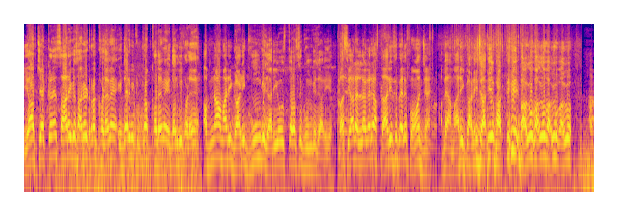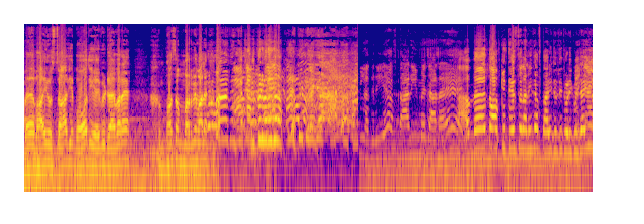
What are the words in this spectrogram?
ये आप चेक करें सारे के सारे ट्रक खड़े हुए हैं इधर भी ट्रक खड़े हुए हैं इधर भी खड़े हुए हैं। अब ना हमारी गाड़ी घूम के जा रही है उस तरफ़ से घूम के जा रही है। बस यार अल्लाह करे अफ्तारी से पहले पहुँच जाए। अबे हमारी गाड़ी जा रही है भागती हुई भागो भागो भागो भागो। अबे भाई उस्ताद ये बहुत ही हेवी ड्राइवर है। बस हम मरने वाले लग रही है अफ्तारी में जाना है। अबे तो आपकी तेज चलाने से अफ्तारी जल्दी थोड़ी खुल जाएगी।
